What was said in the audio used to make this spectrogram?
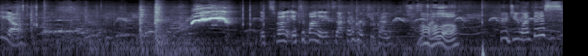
you go. It's funny. It's a bunny. It's not gonna hurt you, Pen. Oh, hello. Here, do you want this?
